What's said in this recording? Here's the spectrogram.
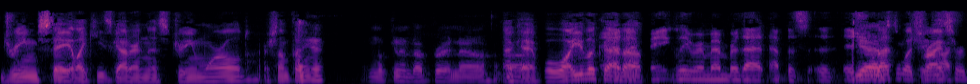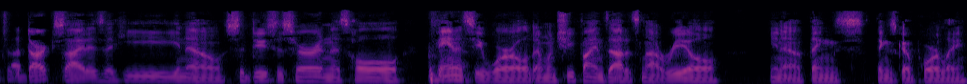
dream state. Like he's got her in this dream world or something. Okay. I'm looking it up right now. Okay. Well, while you look that And up, I vaguely remember that episode. Issue. Yeah, Well, that's that's what what drives her to the dark side is that he, you know, seduces her in this whole fantasy world, and when she finds out it's not real, you know, things things go poorly.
